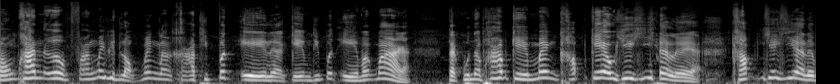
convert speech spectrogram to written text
สองพันเออ ฟังไม่ผิดหรอกแม่งราคาทิปเปิลเอเลยอะเกมทิปเปิลเอมากๆอะ่ะแต่คุณภาพเกมแม่งคับแก้วเฮี้ยๆเลยอะ่ะคับเฮี้ยๆเลย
